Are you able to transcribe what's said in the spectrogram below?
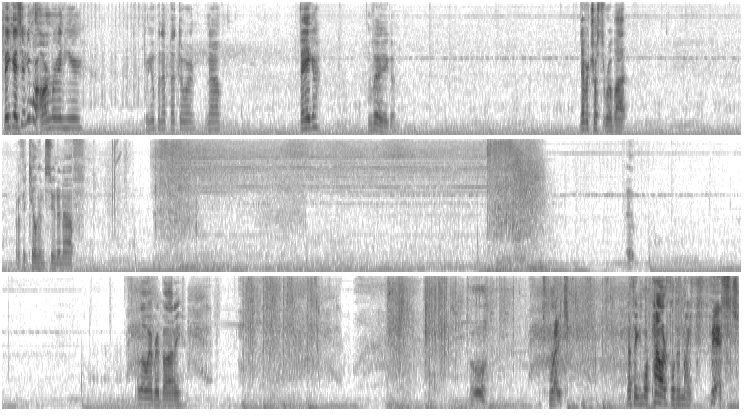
Vega, is there any more armor in here? Can we open up that door? No? Vega? Vega. Never trust a robot. Or if they kill him soon enough. Hello, everybody. Oh, that's right. Nothing's more powerful than my fist.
